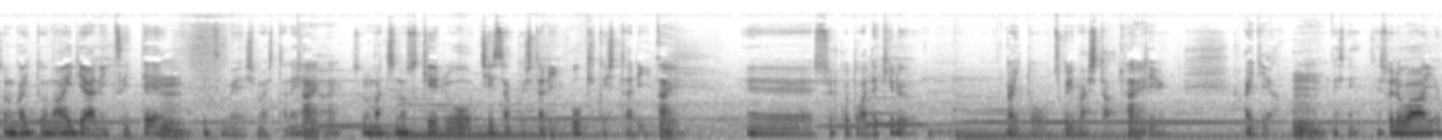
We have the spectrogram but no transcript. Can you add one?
その街灯のアイデアについてうん。説明しましたね、はいはい。その街のスケールを小さくしたり大きくしたり、はい。えーすることができる街灯を作りましたっていうアイデアうん。ですね、でそれはよ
